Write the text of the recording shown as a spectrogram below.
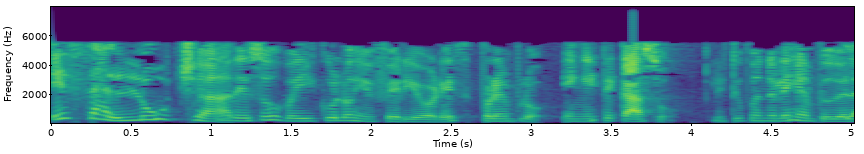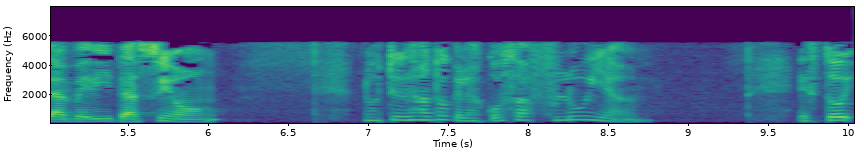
esa lucha de esos vehículos inferiores, por ejemplo, en este caso, le estoy poniendo el ejemplo de la meditación, no estoy dejando que las cosas fluyan. Estoy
